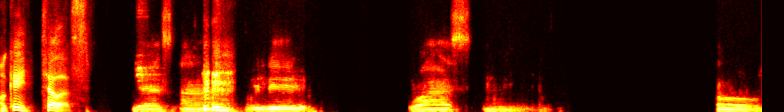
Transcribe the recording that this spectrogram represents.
Okay, tell us. Yes, uh, really was mm, oh,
